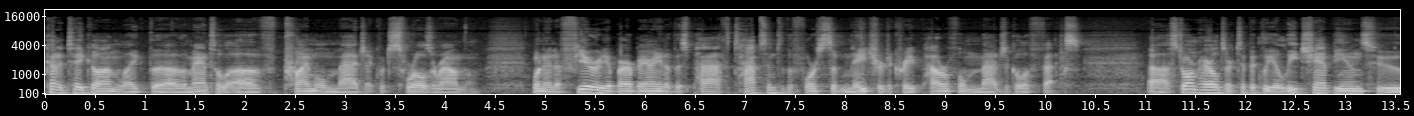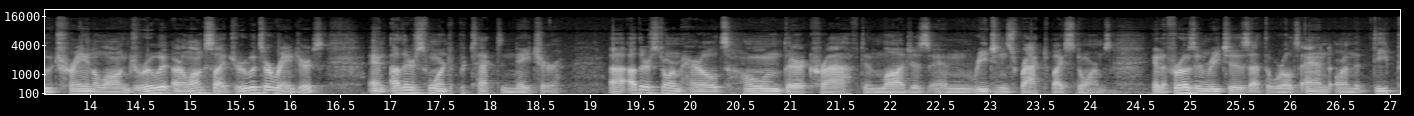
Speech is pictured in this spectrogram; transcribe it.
kind of take on like the the mantle of primal magic, which swirls around them. When in a fury, a barbarian of this path taps into the forces of nature to create powerful magical effects. Uh, Storm Heralds are typically elite champions who train along druid or alongside druids or rangers, and others sworn to protect nature. Uh, other Storm Heralds hone their craft in lodges in regions racked by storms, in the frozen reaches at the world's end, or in the deep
